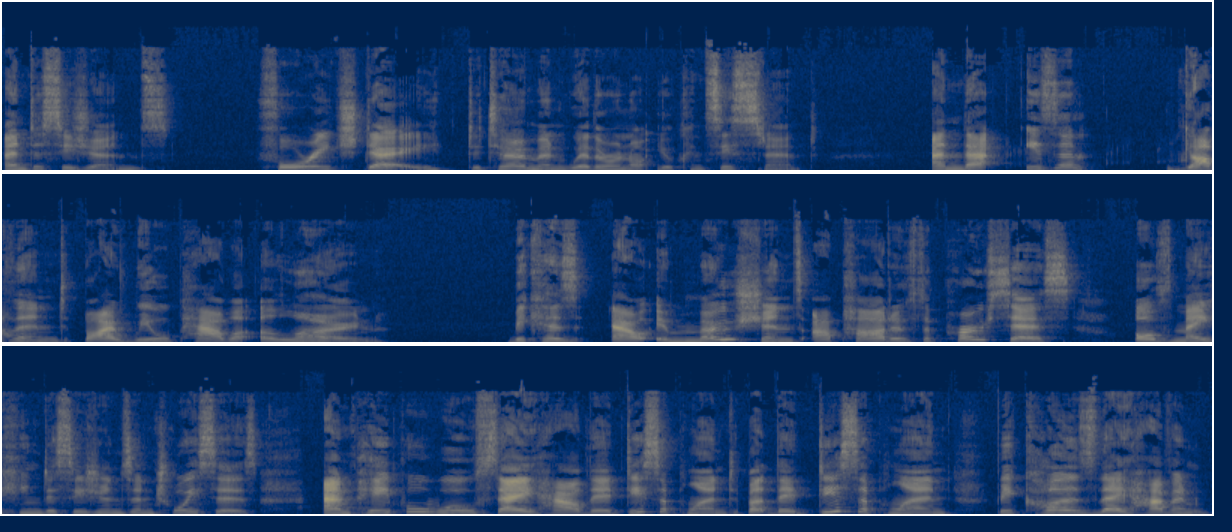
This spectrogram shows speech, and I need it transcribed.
and decisions for each day determine whether or not you're consistent. And that isn't governed by willpower alone because our emotions are part of the process of making decisions and choices. And people will say how they're disciplined, but they're disciplined because they haven't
